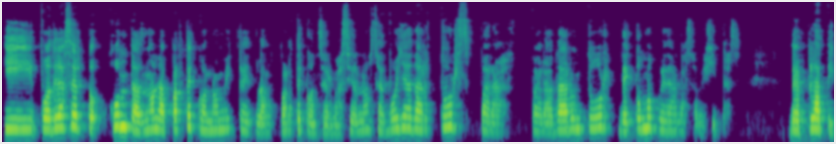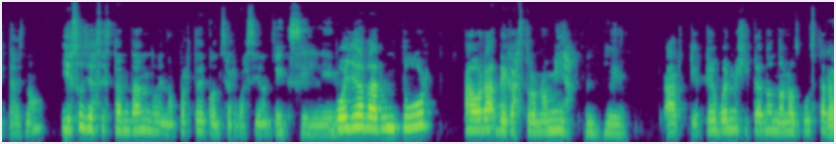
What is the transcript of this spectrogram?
y podría ser juntas, ¿no? La parte económica y la parte conservación, ¿no? O sea, voy a dar tours para, para dar un tour de cómo cuidar las abejitas, de pláticas, ¿no? Y esos ya se están dando en la parte de conservación. Excelente. Voy a dar un tour ahora de gastronomía, Ujú. A que qué buen mexicano no nos gusta la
